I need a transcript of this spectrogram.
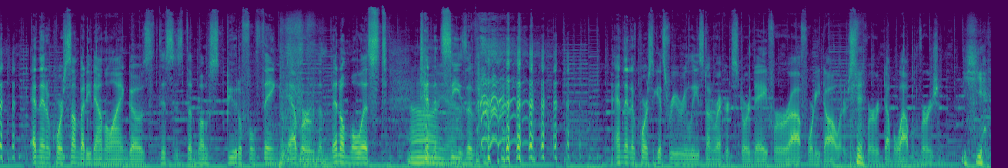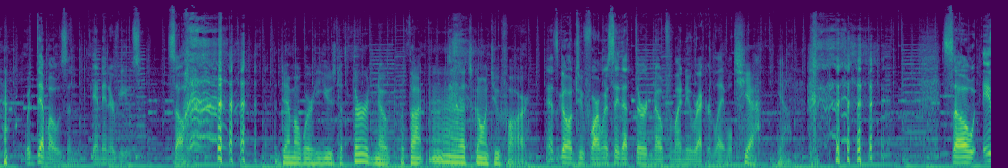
and then, of course, somebody down the line goes, This is the most beautiful thing ever. The minimalist Oh, tendencies of. And then, of course, it gets re released on Record Store Day for uh, $40 for a double album version Yeah. with demos and, and interviews. So, The demo where he used a third note, but thought, eh, that's going too far. that's going too far. I'm going to say that third note for my new record label. Yeah. Yeah. So it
